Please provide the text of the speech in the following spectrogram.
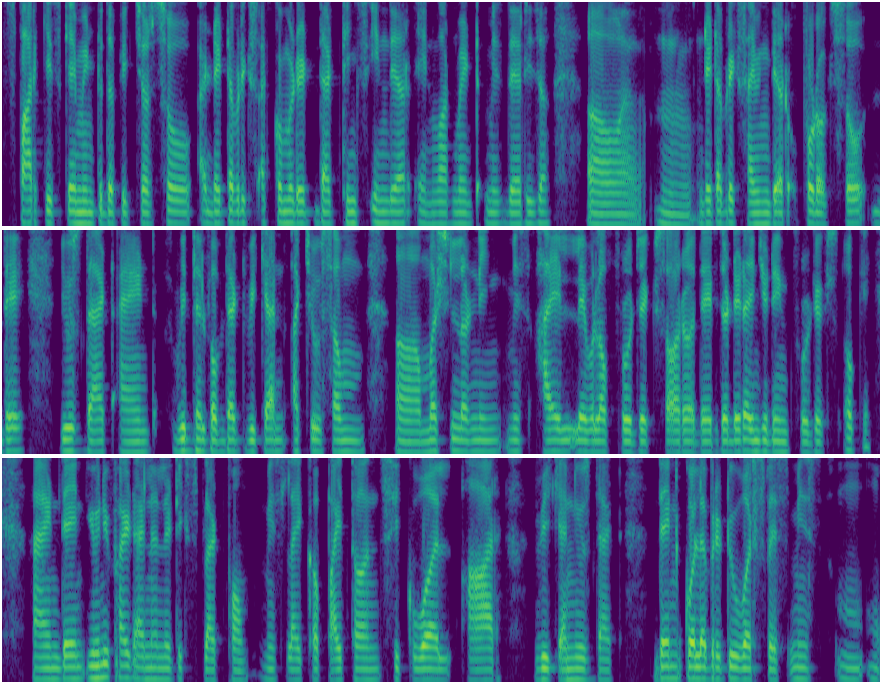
Spark is came into the picture. So uh, Databricks accommodate that things in their environment. Means there is a uh, mm, Databricks having their products, so they use that, and with the help of that, we can achieve some uh, machine learning means high level of projects or uh, there is a data engineering projects okay and then unified analytics platform means like a python sql r we can use that then collaborative workspace means mm,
